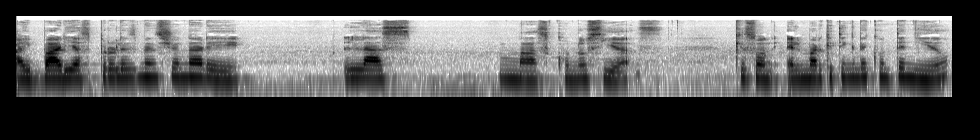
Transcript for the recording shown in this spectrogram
hay varias, pero les mencionaré las más conocidas, que son el marketing de contenido,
